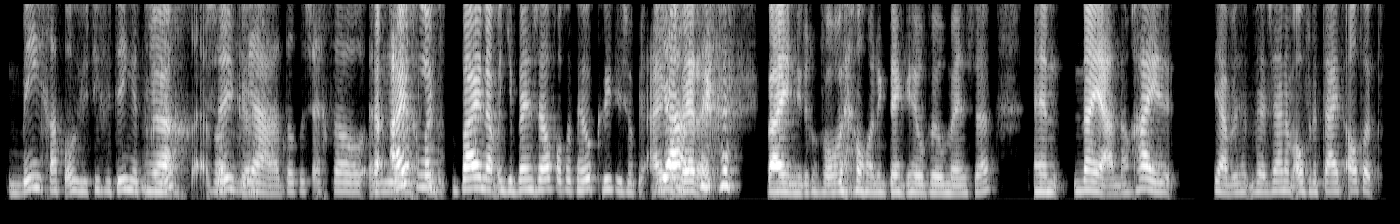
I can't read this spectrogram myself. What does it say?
mega positieve dingen terug. Ja, zeker. ja, dat is echt wel... Ja, eigenlijk bijna, want je bent zelf altijd heel kritisch op je eigen ja. werk. Wij in ieder geval wel, en ik denk heel veel mensen. En nou ja, dan ga je... Ja, we, we zijn hem over de tijd altijd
